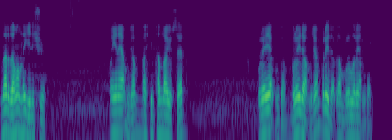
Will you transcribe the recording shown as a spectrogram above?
Bunlar zamanla gelişiyor. Ben yine yapmayacağım. Başka bir tane daha göster. Burayı yapmayacağım. Burayı da yapmayacağım. Burayı da. Ben buraları yapmayacağım.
